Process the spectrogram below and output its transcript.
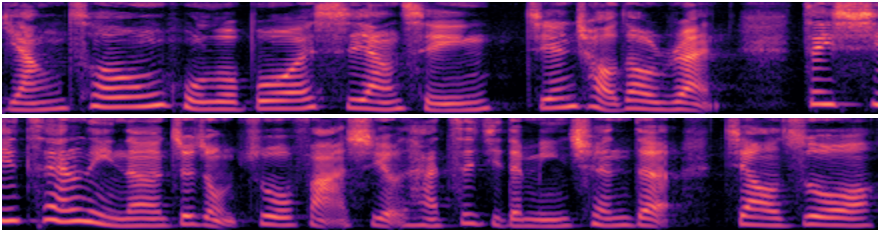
洋葱、胡萝卜、西洋芹煎炒到软。在西餐里呢，这种做法是有它自己的名称的，叫做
